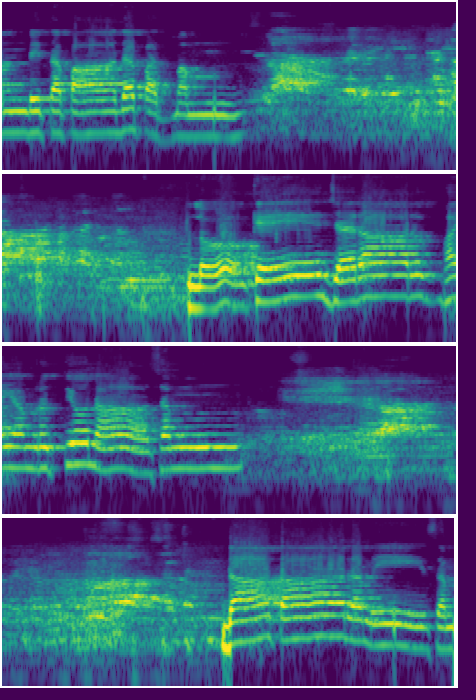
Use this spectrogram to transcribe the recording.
ंडित पाद पद्म लोके जरारुग्भयमृत्युनाशम्। दातारमीशं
